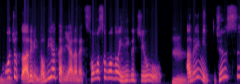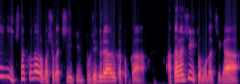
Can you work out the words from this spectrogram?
もうちょっとある意味伸びやかにやらないと、そもそもの入り口を、ある意味純粋に行きたくなる場所が地域にどれぐらいあるかとか、新しい友達が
